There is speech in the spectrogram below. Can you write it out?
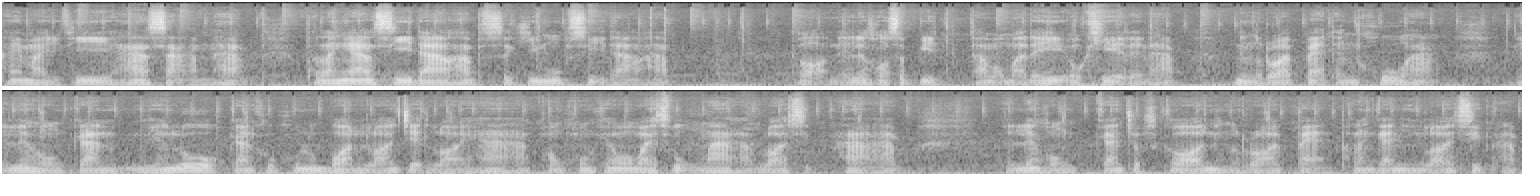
ให้มาอยู่ที่ 53 นะครับ พลังงาน 4 ดาวครับ สกิลมูฟ4ดาวครับ ก็ในเรื่องของสปีดทำออกมาได้โอเคเลยนะครับ 108 ทั้งคู่ฮะ ในเรื่องของการเลี้ยงลูก การควบคุมลูกบอล 107 105 ครับ ของคงแค่ว่าไวสูงมากครับ 115 ครับ ในเรื่องของการจบสกอร์ 108 พลังการยิง 110 ครับ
